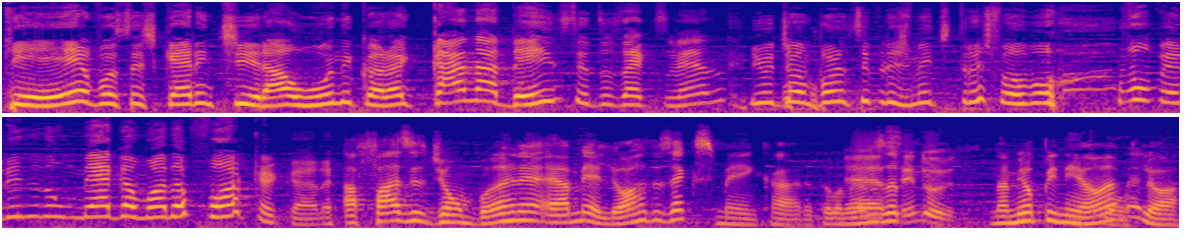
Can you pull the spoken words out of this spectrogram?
quê? Vocês querem tirar o único herói canadense dos X-Men? E o John Byrne simplesmente transformou o Wolverine num mega moda foca, cara. A fase do John Byrne é a melhor dos X-Men, cara. Pelo É, menos, a- sem dúvida, na minha opinião, é a melhor.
